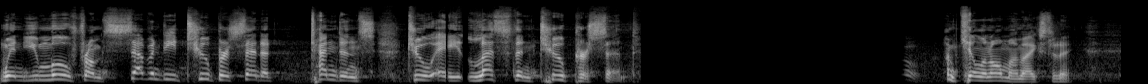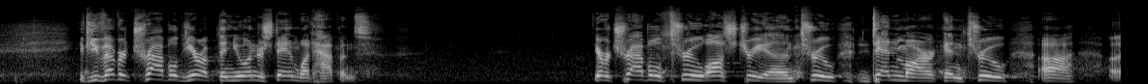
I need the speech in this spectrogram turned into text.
when you move from 72% attendance to a less than 2%? I'm killing all my mics today. If you've ever traveled Europe, then you understand what happens. You ever traveled through Austria and through Denmark and through uh, uh,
